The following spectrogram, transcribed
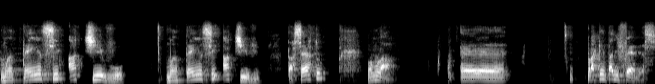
Mantenha-se ativo. Mantenha-se ativo. Tá certo? Vamos lá. É... Para quem está de férias,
